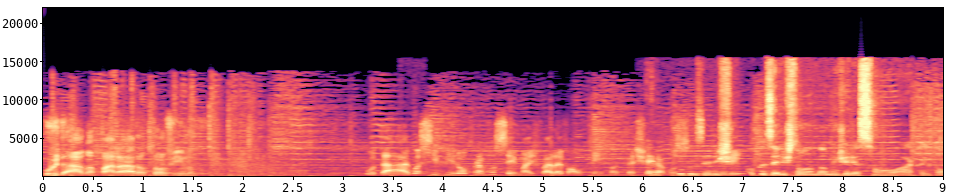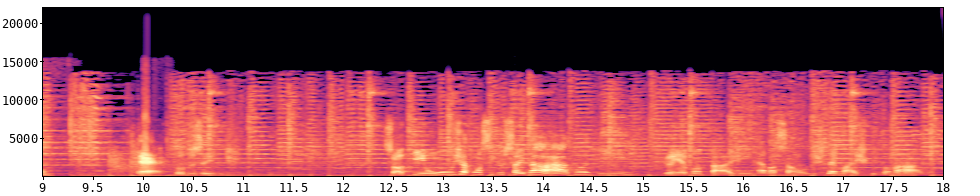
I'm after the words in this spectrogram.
os da água pararam ou estão vindo? O da água se virou pra você, mas vai levar um tempo até chegar É, você. todos, eles, Ele- todos eles estão andando em direção ao Aka, então? É, todos eles. Só que um já conseguiu sair da água e ganha vantagem em relação aos demais que estão na água.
